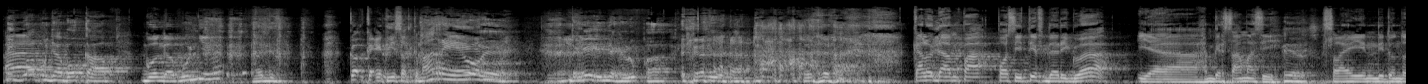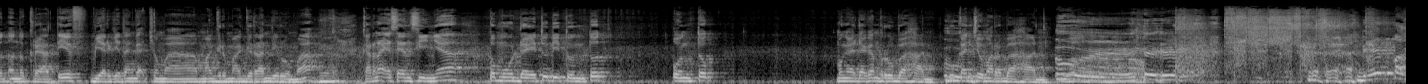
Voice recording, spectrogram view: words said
Tapi gua punya bokap. Gua nggak punya. Aduh. Kok ke episode kemarin? Oh iya. Dengerin jangan lupa. Kalau dampak positif dari gua ya hampir sama sih. Iya. Selain dituntut untuk kreatif, biar kita nggak cuma mager-mageran di rumah. Iya. Karena esensinya pemuda itu dituntut untuk mengadakan perubahan, bukan Uh. cuma rebahan. Depak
